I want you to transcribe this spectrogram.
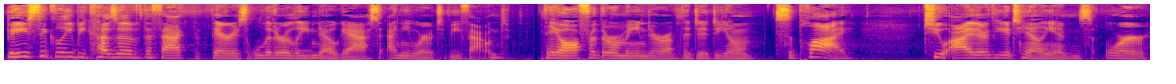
Basically, because of the fact that there is literally no gas anywhere to be found, they offer the remainder of the De Dion supply to either the Italians or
